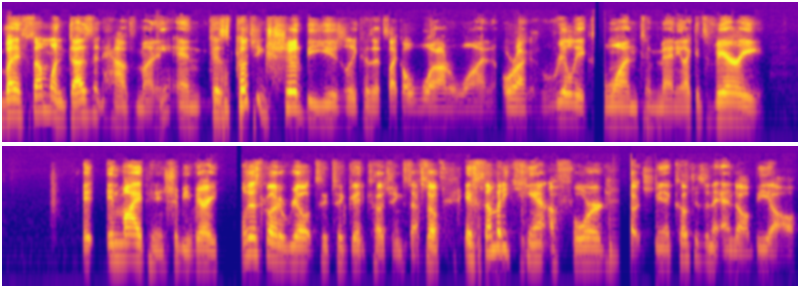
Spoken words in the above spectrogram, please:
but if someone doesn't have money and because coaching should be usually because it's like a one-on-one or like really one to many like it's very it, in my opinion should be very we'll just go to real to, to good coaching stuff. So if somebody can't afford coach i mean a coach isn't an end all be all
